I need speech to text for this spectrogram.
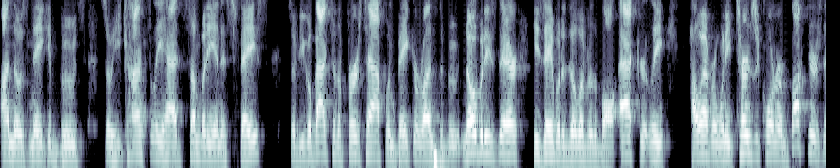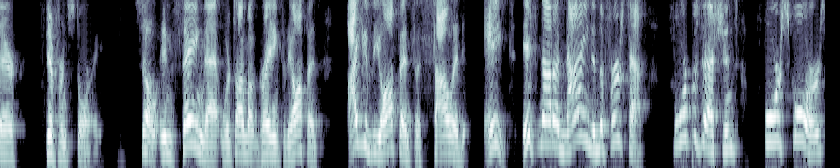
on those naked boots, so he constantly had somebody in his face. So if you go back to the first half when Baker runs the boot, nobody's there. He's able to deliver the ball accurately. However, when he turns the corner and Buckner's there, different story. So in saying that, we're talking about grading for the offense. I give the offense a solid eight, if not a nine in the first half. Four possessions, four scores.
